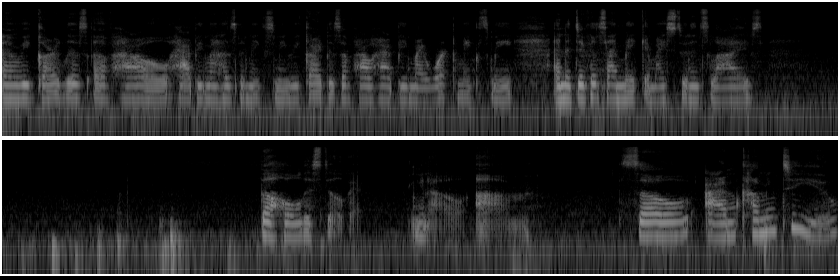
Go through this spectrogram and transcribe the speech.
and regardless of how happy my husband makes me regardless of how happy my work makes me and the difference i make in my students lives the hole is still there, you know. Um, so I'm coming to you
